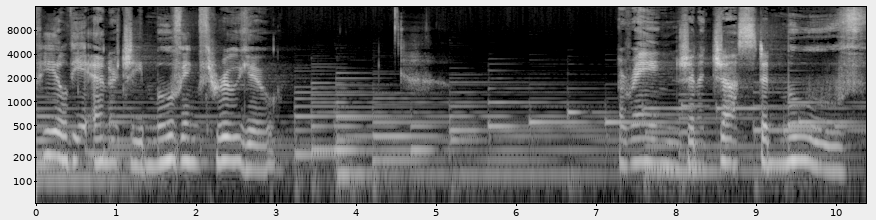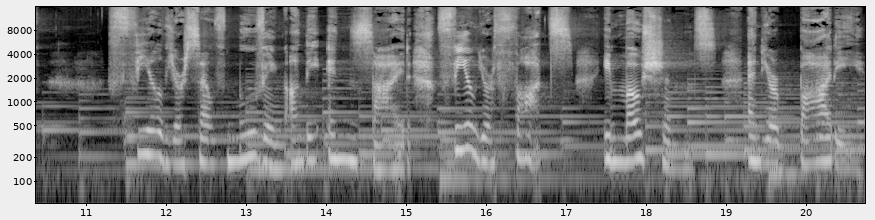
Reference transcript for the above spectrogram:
Feel the energy moving through you arrange and adjust and move. Feel yourself moving on the inside. Feel your thoughts, emotions, and your body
